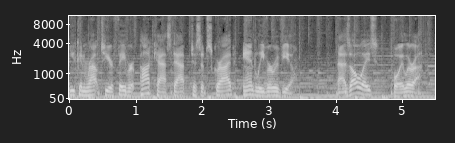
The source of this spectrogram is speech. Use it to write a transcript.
you can route to your favorite podcast app to subscribe and leave a review. As always, boiler up.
